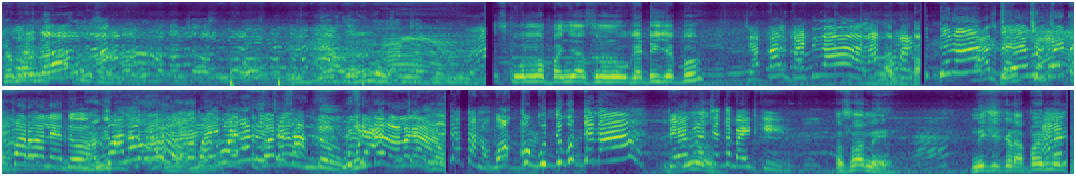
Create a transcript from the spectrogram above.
పిల్లలు కూడా. స్కూల్లో పనిచేస్తున్నావు నువ్వు గట్టిగా చెప్పు. స్వామి నీకు ఇక్కడ అపాయింట్మెంట్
